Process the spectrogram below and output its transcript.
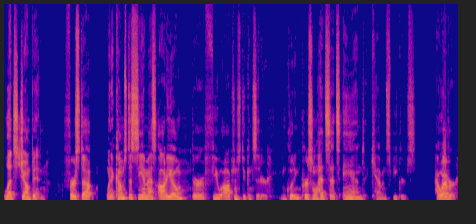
Let's jump in. First up, when it comes to CMS audio, there are a few options to consider, including personal headsets and cabin speakers. However,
